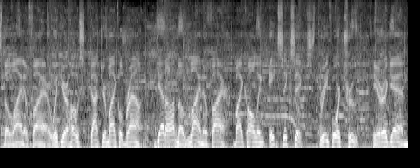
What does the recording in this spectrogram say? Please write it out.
It's The Line of Fire with your host, Dr. Michael Brown. Get on The Line of Fire by calling 866 34 Truth. Here again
